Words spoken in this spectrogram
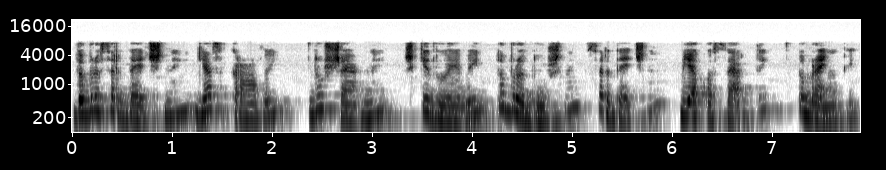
добросердечний, яскравий, душевний, шкідливий, добродушний, сердечний, м'якосердий, добренький.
